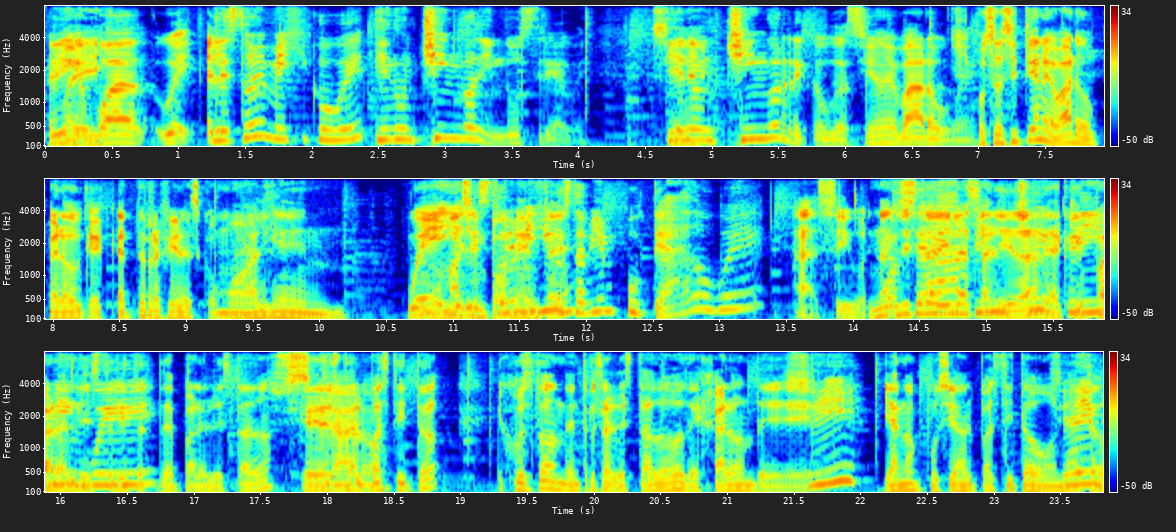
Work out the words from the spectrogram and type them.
Alguien que pueda. Güey, el Estado de México, güey, tiene un chingo de industria, güey. Sí. Tiene un chingo de recaudación de varo, güey. O sea, sí tiene varo, pero ¿qué, qué te refieres? ¿Como alguien Güey, más el Estado de México imponente? está bien puteado, güey. Ah, sí, güey. ¿No has O visto sea, ahí la salida de aquí para el distrito, de, para el estado? Que está el claro. pastito. Y justo donde entras al estado dejaron de... sí. Ya no pusieron el pastito Sí, hay bonito.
